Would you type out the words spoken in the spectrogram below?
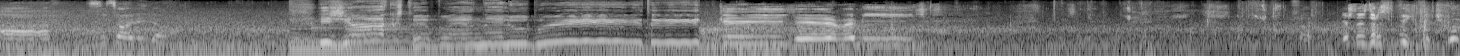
а, з цього відео. Як тебе не любити? Києве мій. Я щось зараз спить хочу.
